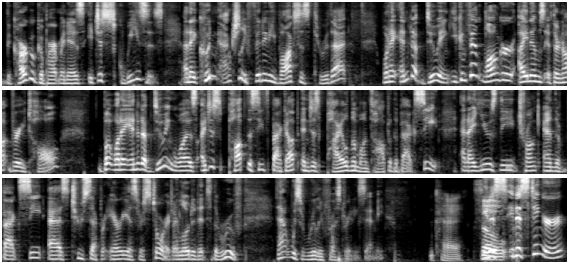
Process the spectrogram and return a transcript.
the cargo compartment is, it just squeezes. And I couldn't actually fit any boxes through that. What I ended up doing, you can fit longer items if they're not very tall. But what I ended up doing was I just popped the seats back up and just piled them on top of the back seat. And I used the trunk and the back seat as two separate areas for storage. I loaded it to the roof. That was really frustrating, Sami. Okay. So In a, in a Stinger,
